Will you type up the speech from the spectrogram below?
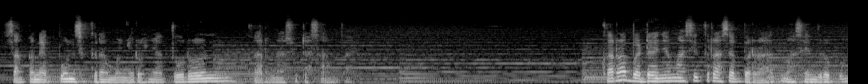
Sang kenek pun segera menyuruhnya turun karena sudah sampai. Karena badannya masih terasa berat, Mas Hendro pun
